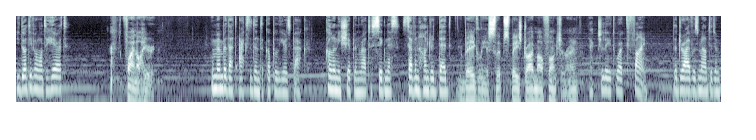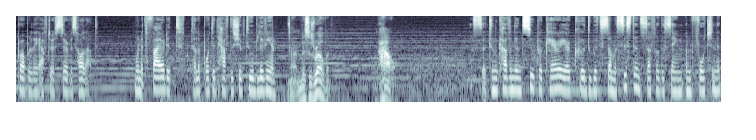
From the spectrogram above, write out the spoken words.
You don't even want to hear it. Fine, I'll hear it. Remember that accident a couple years back? Colony ship en route to Cygnus, 700 dead. Vaguely a slip space drive malfunction, right? Actually, it worked fine. The drive was mounted improperly after a service haulout. When it fired, it teleported half the ship to oblivion. And this is relevant. How? A certain Covenant supercarrier could, with some assistance, suffer the same unfortunate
